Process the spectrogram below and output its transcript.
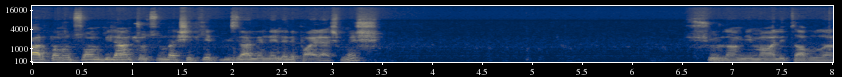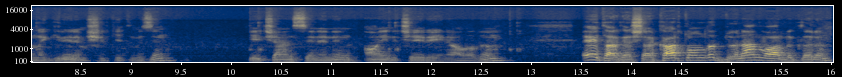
Kartonun son bilançosunda şirket bizlerle neleri paylaşmış? Şuradan bir mali tablolarına girelim şirketimizin. Geçen senenin aynı çeyreğini alalım. Evet arkadaşlar kartonda dönen varlıkların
